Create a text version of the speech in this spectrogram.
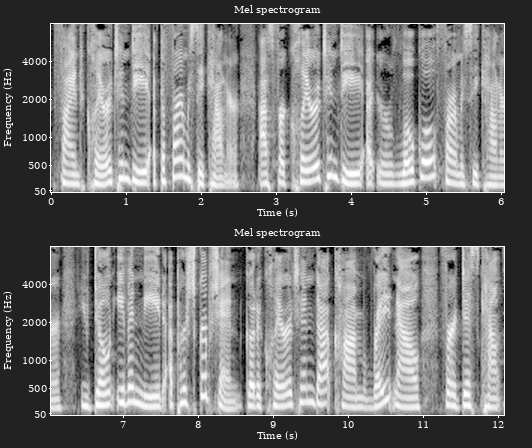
Find Claritin D at the pharmacy counter. Ask for Claritin D at your local pharmacy counter. You don't even need a prescription. Go to Claritin.com right now for a discount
